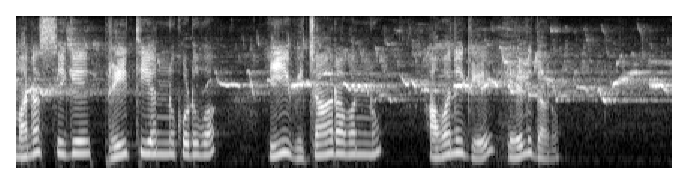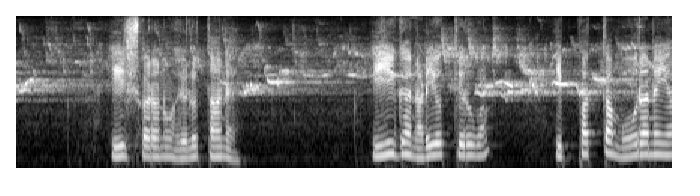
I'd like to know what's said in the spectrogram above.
ಮನಸ್ಸಿಗೆ ಪ್ರೀತಿಯನ್ನು ಕೊಡುವ ಈ ವಿಚಾರವನ್ನು ಅವನಿಗೆ ಹೇಳಿದನು. ಈಶ್ವರನು ಹೇಳುತ್ತಾನೆ, ಈಗ ನಡೆಯುತ್ತಿರುವ ಇಪ್ಪತ್ತ ಮೂರನೆಯ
